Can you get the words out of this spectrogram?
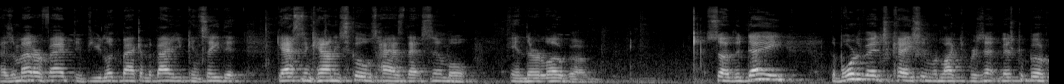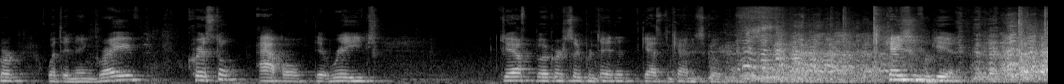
As a matter of fact, if you look back in the back, you can see that Gaston County Schools has that symbol in their logo. So today, the Board of Education would like to present Mr. Booker with an engraved crystal apple that reads, Jeff Booker, Superintendent, Gaston County Schools. In case you forget.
